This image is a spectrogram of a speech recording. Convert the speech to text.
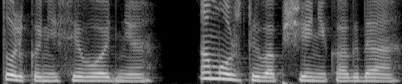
только не сегодня. А может и вообще никогда.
